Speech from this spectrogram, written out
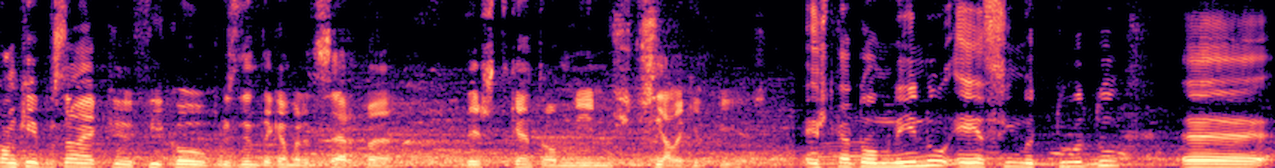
Com que impressão é que ficou o Presidente da Câmara de Serpa deste canto ao menino especial aqui de Pias? Este canto ao menino é, acima de tudo, uh,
